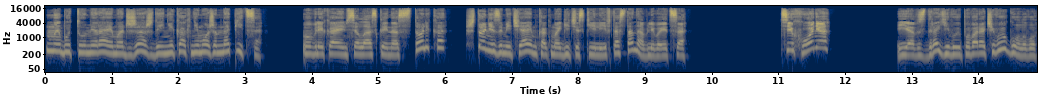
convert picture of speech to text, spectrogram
Мы будто умираем от жажды и никак не можем напиться. Увлекаемся лаской настолько, что не замечаем, как магический лифт останавливается. «Тихоня!» Я вздрагиваю и поворачиваю голову.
